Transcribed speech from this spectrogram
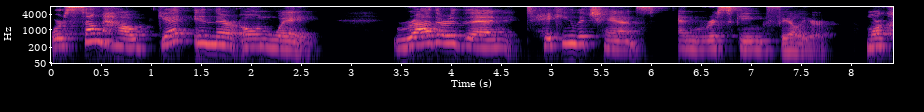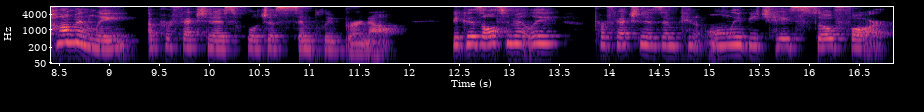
or somehow get in their own way rather than taking the chance and risking failure. More commonly, a perfectionist will just simply burn out because ultimately, perfectionism can only be chased so far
